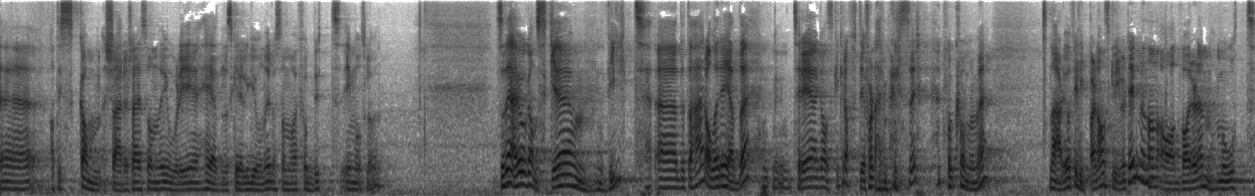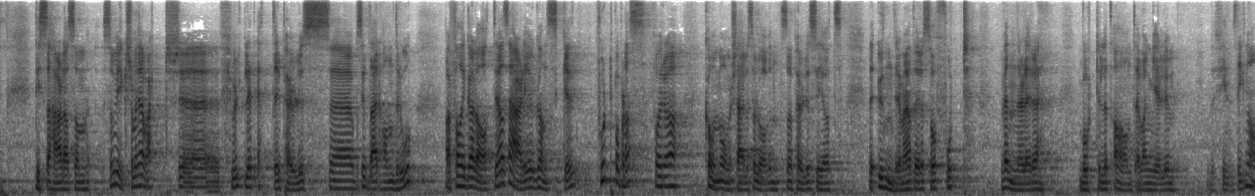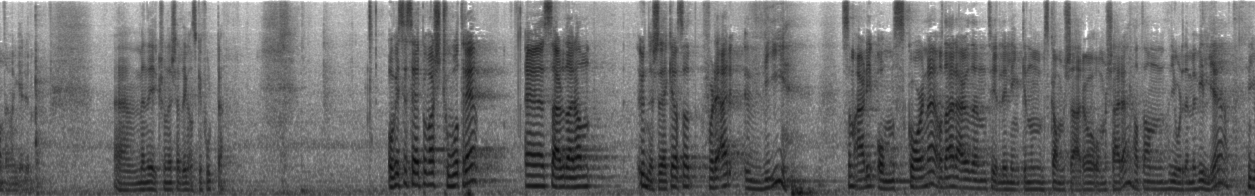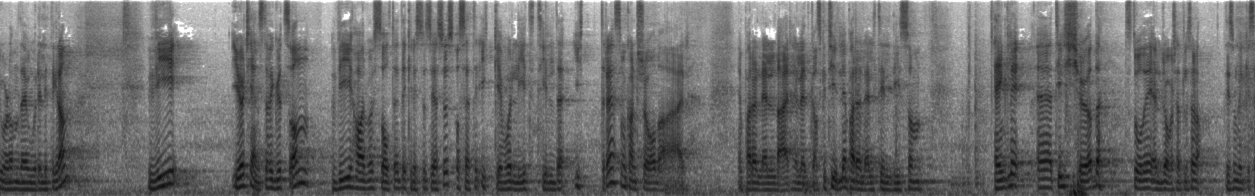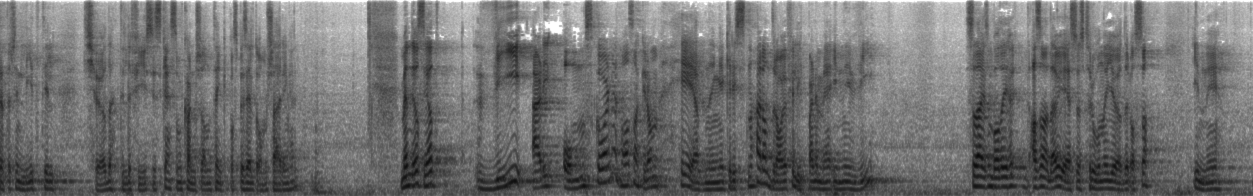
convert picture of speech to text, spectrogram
eh, at de skamskjærer seg som de gjorde i hedenske religioner, som var forbudt i Moseloven. Så det er jo ganske vilt, eh, dette her, allerede. Tre ganske kraftige fornærmelser å komme med. Nå er det jo filipperne han skriver til, men han advarer dem mot disse her da, som, som virker som de har vært uh, fulgt litt etter Paulus uh, der han dro. I hvert fall i Galatia så er de jo ganske fort på plass for å komme med omskjærelse og loven. Så Paulus sier at det undrer meg at dere så fort vender dere bort til et annet evangelium. Det finnes ikke noe annet evangelium. Uh, men det virker som det skjedde ganske fort, det. Og hvis vi ser på vers 2 og 3, så er det der han understreker altså For det er vi som er de omskårne, og der er jo den tydelige linken om skamskjære og omskjære. At han gjorde det med vilje. At han gjorde om det ordet lite grann. Vi gjør tjeneste ved Guds ånd. Vi har vår stolthet i Kristus Jesus og setter ikke vår lit til det ytre, som kanskje òg da er en parallell der, eller ganske tydelig en parallell til de som Egentlig eh, til kjødet, sto det i eldre oversettelser, da. De som ikke setter sin lit til kjødet, til det fysiske, som kanskje han tenker på spesielt omskjæring her. Men det å si at vi er de omskårne Han snakker om hedningekristne her. Han drar jo filipperne med inn i vi. Så det er liksom både Altså, det er jo Jesus-troende jøder også inni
